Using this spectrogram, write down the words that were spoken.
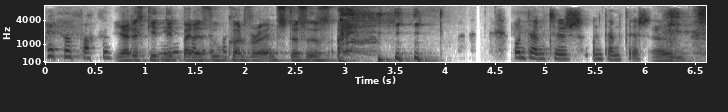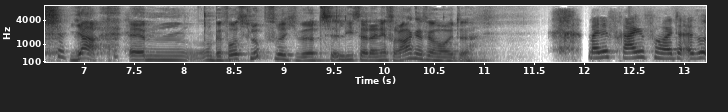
machen. Ja, das geht nee, nicht bei der Zoom-Konferenz. Das ist. Unterm Tisch, unterm Tisch. Ähm, ja, ähm, bevor es schlupfrig wird, Lisa, deine Frage für heute. Meine Frage für heute, also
